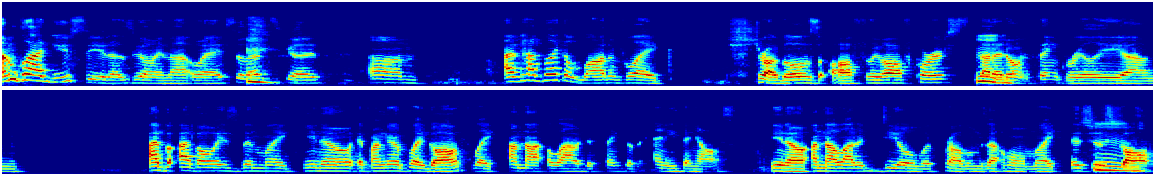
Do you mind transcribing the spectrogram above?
I'm glad you see it as going that way, so that's good. Um, I've had like a lot of like struggles off the golf course that I Mm. don't think really. Um, I've I've always been like, you know, if I'm gonna play golf, like I'm not allowed to think of anything else. You know, I'm not allowed to deal with problems at home. Like it's just Mm. golf.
